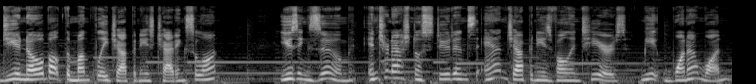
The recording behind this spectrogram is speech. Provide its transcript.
Do you know about the monthly Japanese chatting salon? Using Zoom, international students and Japanese volunteers meet one on one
